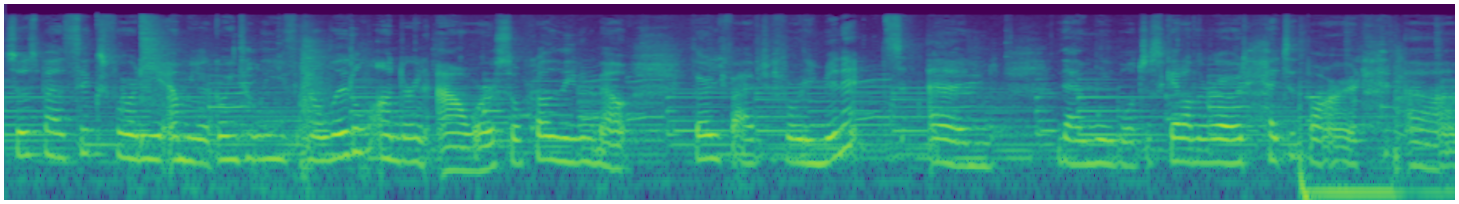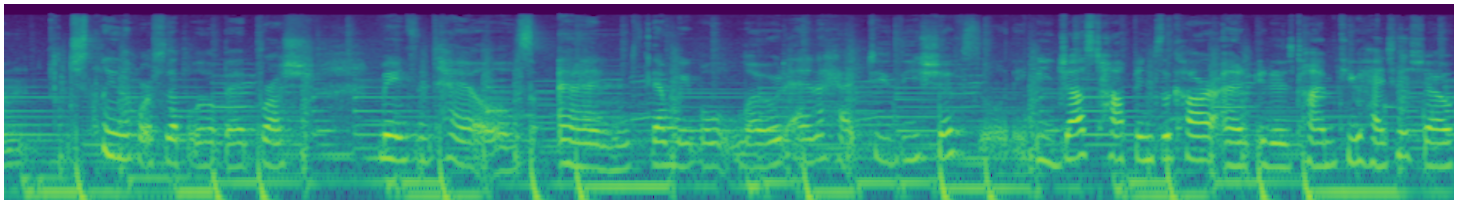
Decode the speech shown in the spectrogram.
So it's about 6.40 and we are going to leave in a little under an hour. So we'll probably leave in about 35 to 40 minutes and then we will just get on the road, head to the barn, um, just clean the horses up a little bit, brush manes and tails, and then we will load and head to the show facility. We just hopped into the car and it is time to head to the show.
